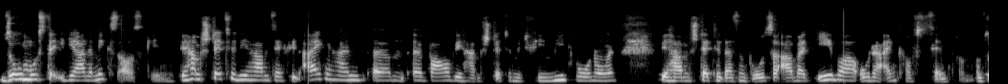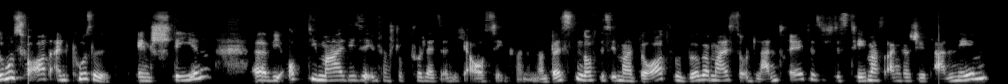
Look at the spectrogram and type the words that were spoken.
so muss der ideale Mix ausgehen. Wir haben Städte, die haben sehr viel Eigenheimbau, ähm, äh, wir haben Städte mit vielen Mietwohnungen, wir haben Städte, da sind große Arbeitgeber oder Einkaufszentren. Und so muss vor Ort ein Puzzle entstehen, äh, wie optimal diese Infrastruktur letztendlich aussehen kann. Am besten läuft es immer dort, wo Bürgermeister und Landräte sich des Themas engagiert annehmen,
